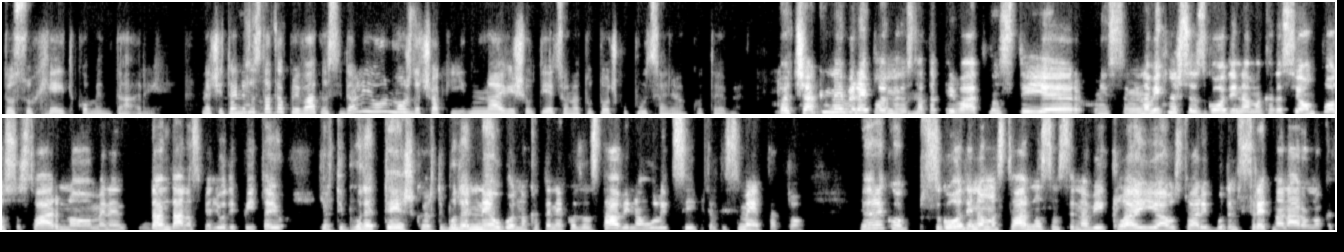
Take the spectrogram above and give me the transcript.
to su hate komentari. Znači, taj nedostatak privatnosti, da li je on možda čak i najviše utjecao na tu točku pucanja kod tebe? Pa čak ne bi rekla mhm. nedostatak privatnosti, jer mislim, navikneš se s godinama. Kada si on posao stvarno, mene dan danas me ljudi pitaju jel ti bude teško, jel ti bude neugodno kad te neko zaustavi na ulici, jel ti smeta to? Ja rekao, s godinama stvarno sam se navikla i ja u stvari budem sretna naravno kad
